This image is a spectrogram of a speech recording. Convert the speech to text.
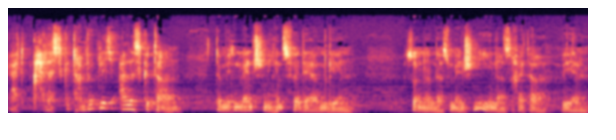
Er hat alles getan, wirklich alles getan, damit Menschen nicht ins Verderben gehen, sondern dass Menschen ihn als Retter wählen.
